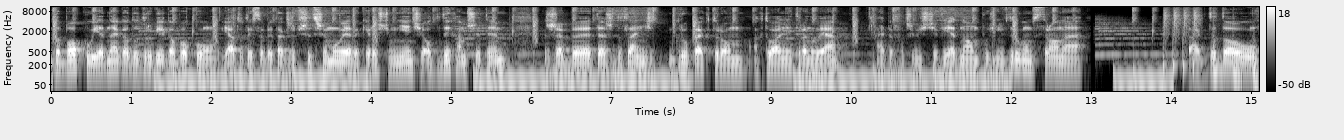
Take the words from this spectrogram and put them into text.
do boku, jednego do drugiego boku. Ja tutaj sobie także przytrzymuję takie rozciągnięcie, oddycham przy tym, żeby też dotlenić grupę, którą aktualnie trenuję. Najpierw oczywiście w jedną, później w drugą stronę. Tak, do dołu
